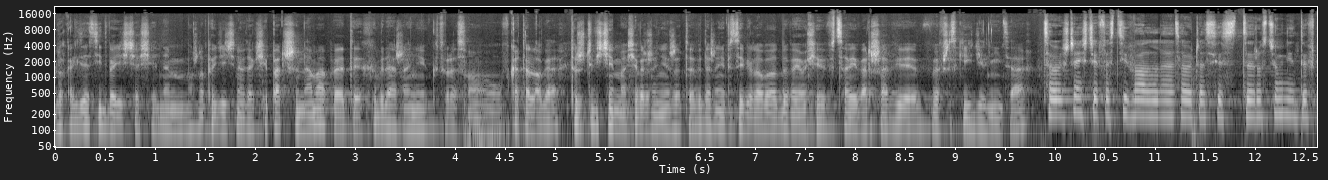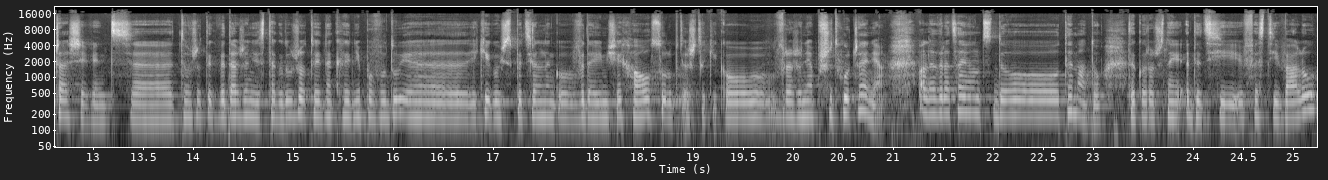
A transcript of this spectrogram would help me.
lokalizacji 27. Można powiedzieć, nawet jak się patrzy na mapę tych wydarzeń, które są w katalogach, to rzeczywiście ma się wrażenie, że te wydarzenia festiwalowe odbywają się w całej Warszawie, we wszystkich dzielnicach. Całe szczęście festiwal cały czas jest rozciągnięty w czasie, więc e, to, że tych wydarzeń jest tak dużo, to jednak nie powoduje jakiegoś specjalnego, wydaje mi się, chaosu lub też takiego wrażenia przytłoczenia. Ale wracając do tematu tegorocznej edycji festiwalu,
